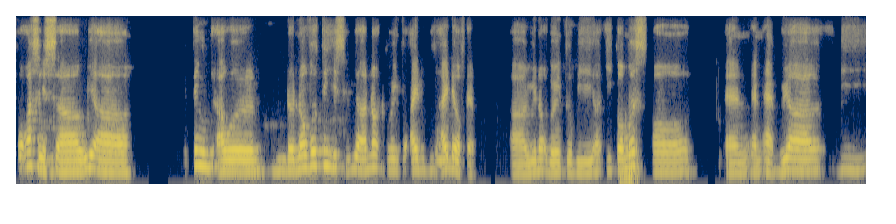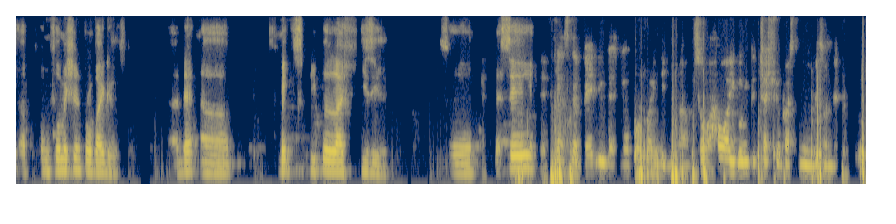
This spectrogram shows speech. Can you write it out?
For us is uh, we are. I think our the novelty is we are not going to either of them. Uh, we're not going to be uh, e-commerce or an, an app. We are the uh, information providers uh, that uh, makes people life easier. So let's say that's the value that you're providing. Um, so how are you going to charge your customer based on that?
